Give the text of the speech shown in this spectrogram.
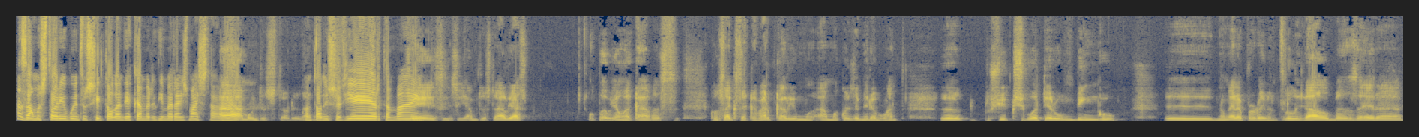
Mas há uma história boa entre o Chico de Holanda e a Câmara de Guimarães mais tarde. Há muitas histórias. António Xavier histórias. também. Sim, sim, sim. Há muitas histórias. Aliás, o pavilhão acaba-se, consegue-se acabar, porque ali uma, há uma coisa mirabolante. Uh, o Chico chegou a ter um bingo, não era provavelmente legal, mas era.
